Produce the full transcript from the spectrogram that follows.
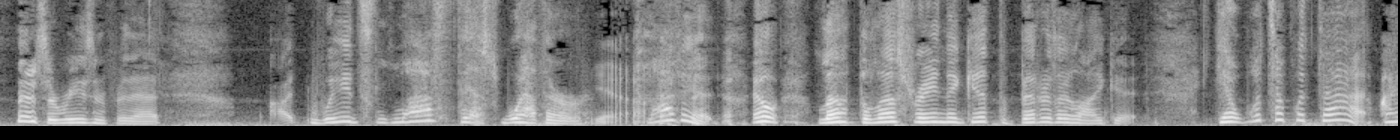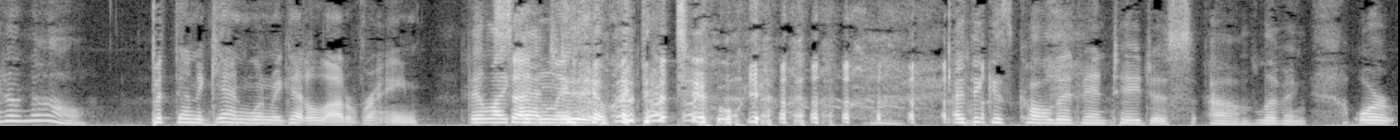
There's a reason for that. Uh, weeds love this weather. Yeah. love it. You know, le- the less rain they get, the better they like it. Yeah, what's up with that? I don't know. But then again, when we get a lot of rain, They like that too. they like that too. Yeah. I think it's called advantageous um, living or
